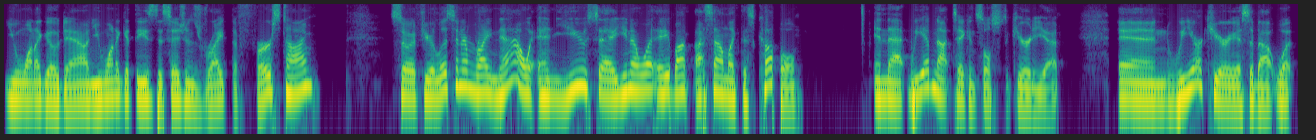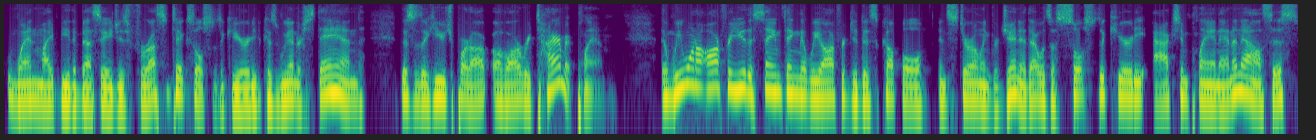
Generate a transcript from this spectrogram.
you want to go down. You want to get these decisions right the first time. So if you're listening right now and you say, you know what, Abe, I sound like this couple in that we have not taken Social Security yet. And we are curious about what when might be the best ages for us to take social security because we understand this is a huge part of, of our retirement plan. Then we want to offer you the same thing that we offered to this couple in sterling virginia. That was a social security action plan and analysis.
